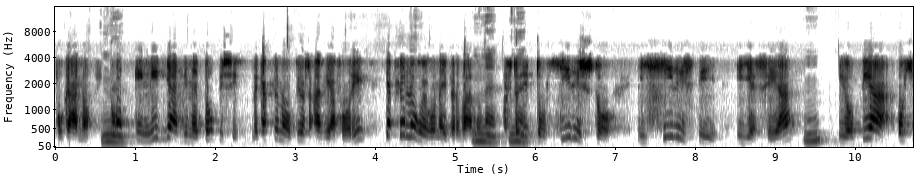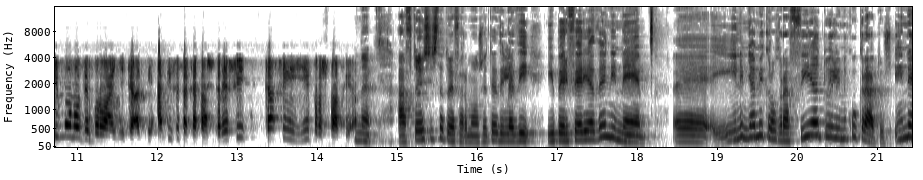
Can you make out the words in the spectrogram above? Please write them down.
που κάνω. Ναι. Έχω την ίδια αντιμετώπιση με κάποιον ο οποίος αδιαφορεί, για ποιο λόγο εγώ να υπερβάλλω. Ναι, Αυτό ναι. είναι το χείριστο, η χείριστη ηγεσία, η οποία όχι μόνο δεν προάγει κάτι, αντίθετα καταστρέφει κάθε υγιή προσπάθεια. Ναι. Αυτό εσείς θα το εφαρμόσετε. Δηλαδή, η περιφέρεια δεν είναι. Ε, είναι μια μικρογραφία του ελληνικού κράτους. Είναι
